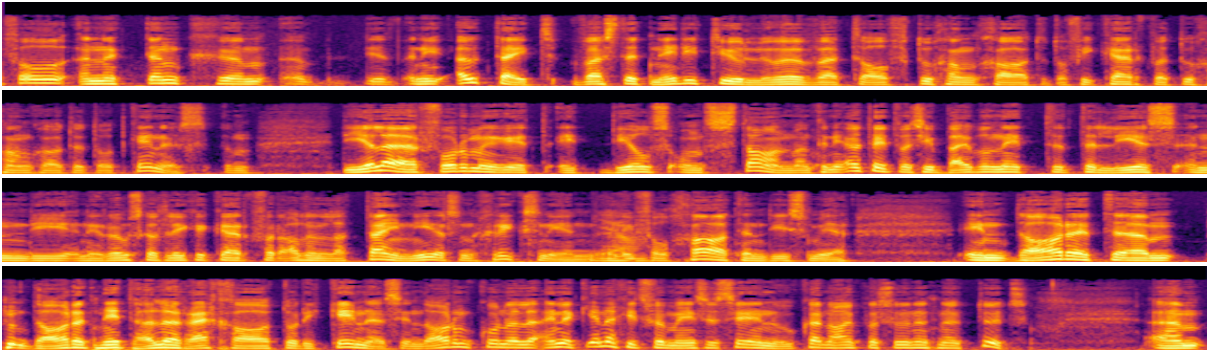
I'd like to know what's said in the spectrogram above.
Vol en ek dink um, in die ou tyd was dit net die teoloë wat half toegang gehad het of die kerk wat toegang gehad het tot kennis. Um, die hele hervorming het het deels ontstaan want in die ou tyd was die Bybel net te, te lees in die in die Rooms-Katolieke kerk veral in Latyn, nie eers in Grieks nie en ja. in die Vulgaat en dis meer. En daar het um, daar het net hulle reg gehad tot die kennis en daarom kon hulle eintlik enigiets vir mense sê en hoe kan daai persoon dit nou toets? Ehm um,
